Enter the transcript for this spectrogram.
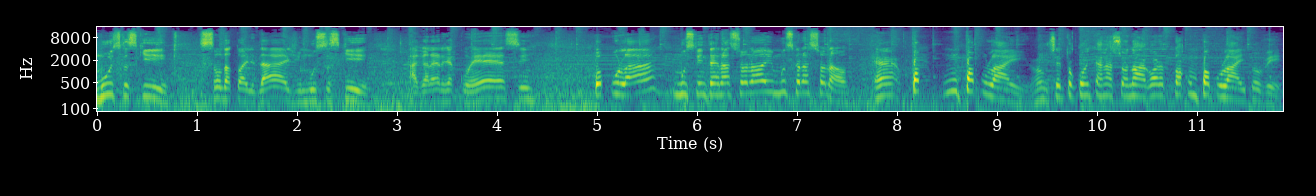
Músicas que são da atualidade, músicas que a galera já conhece. Popular, música internacional e música nacional. É, um popular aí. Você tocou internacional, agora toca um popular aí pra eu ver.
